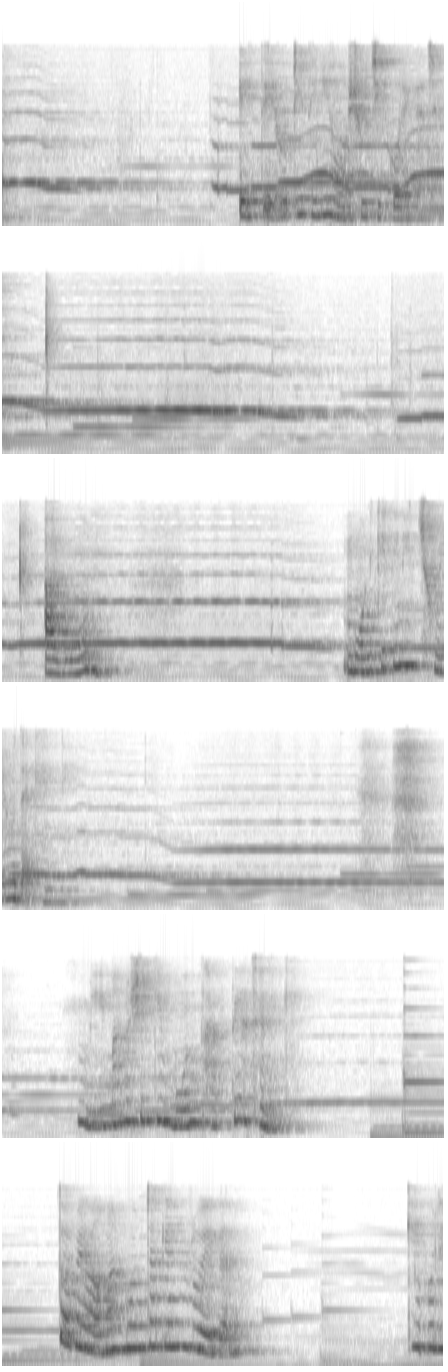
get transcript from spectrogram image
এই দেহটি তিনি অসুচি করে গেছেন। আর মন, মনকে তিনি ছুঁয়েও দেখেননি। মেয়ে মানুষের কি মন থাকতে আছে নাকি? তবে আমার মনটা কেন রয়ে গেল? কেবল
